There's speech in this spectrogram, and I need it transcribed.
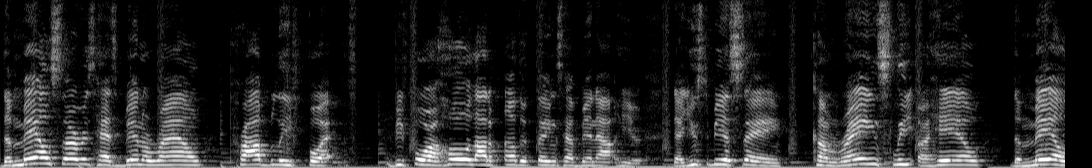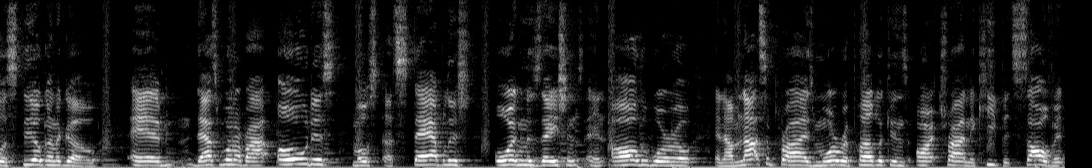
The mail service has been around probably for before a whole lot of other things have been out here. There used to be a saying, come rain, sleet, or hail, the mail is still to go. And that's one of our oldest, most established organizations in all the world. And I'm not surprised more Republicans aren't trying to keep it solvent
